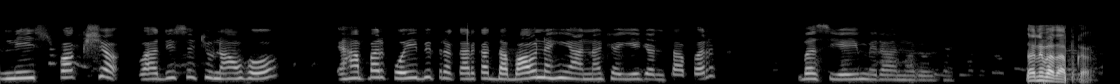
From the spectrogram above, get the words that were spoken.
निष्पक्षवादी से चुनाव हो यहाँ पर कोई भी प्रकार का दबाव नहीं आना चाहिए जनता पर। बस यही मेरा अनुरोध है। धन्यवाद आपका।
